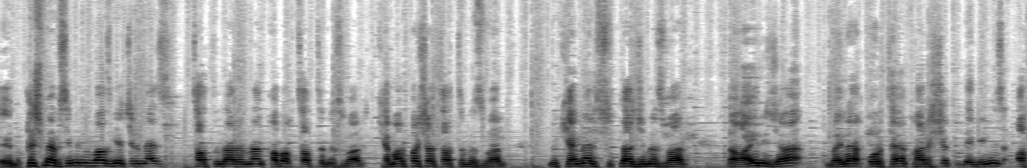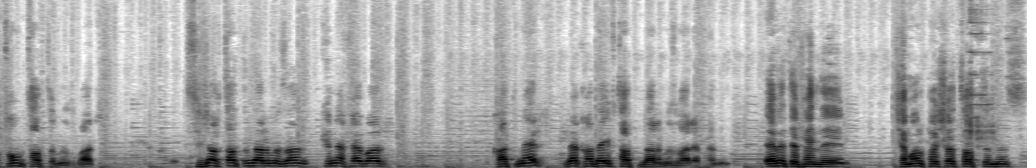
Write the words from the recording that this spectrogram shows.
Ee, Kış mevsiminin vazgeçilmez tatlılarından kabak tatlımız var, Kemal Paşa tatlımız var, mükemmel sütlacımız var ve ayrıca böyle ortaya karışık dediğimiz atom tatlımız var. Sıcak tatlılarımızdan künefe var, katmer ve kadayıf tatlılarımız var efendim. Evet efendim, Kemal Paşa tatlımız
